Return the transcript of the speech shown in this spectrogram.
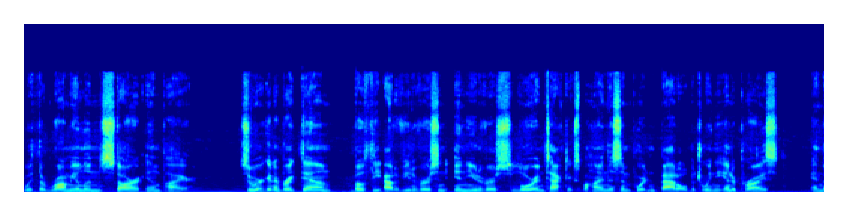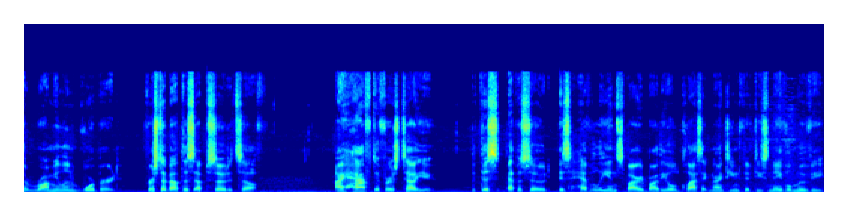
with the Romulan Star Empire. So we're going to break down both the out of universe and in universe lore and tactics behind this important battle between the Enterprise and the Romulan Warbird. First, about this episode itself. I have to first tell you that this episode is heavily inspired by the old classic 1950s naval movie,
